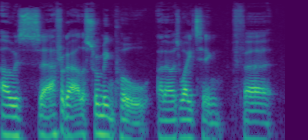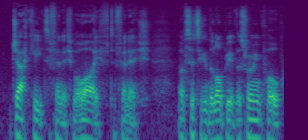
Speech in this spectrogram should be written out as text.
I was uh, after I got out of the swimming pool and I was waiting for Jackie to finish, my wife to finish. Was sitting in the lobby of the swimming pool.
